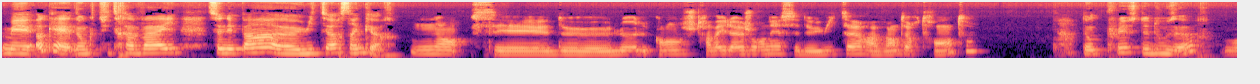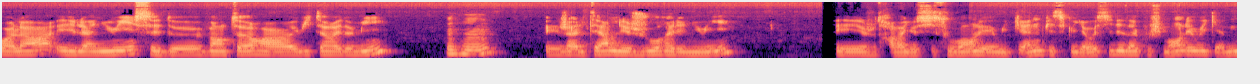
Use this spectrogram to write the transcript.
Mais ok, donc tu travailles, ce n'est pas 8 h 5 heures. Non, c'est de le, quand je travaille la journée, c'est de 8 h à 20h30. Donc plus de 12 heures. Voilà, et la nuit, c'est de 20h à 8h30. Mm-hmm. Et j'alterne les jours et les nuits. Et je travaille aussi souvent les week-ends, puisqu'il y a aussi des accouchements les week-ends.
